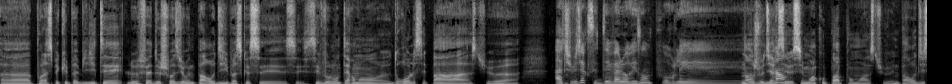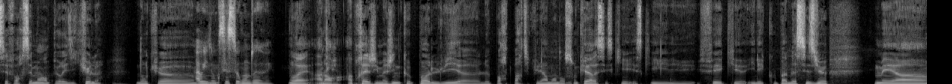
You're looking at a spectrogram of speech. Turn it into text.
euh, pour l'aspect culpabilité, le fait de choisir une parodie, parce que c'est volontairement euh, drôle, c'est pas, si tu veux. Ah, tu veux dire que c'est dévalorisant pour les. Non, je veux dire Non. que c'est- moins coupable pour moi. Si tu veux, une parodie, c'est forcément un peu ridicule. Donc. euh, Ah oui, donc c'est second degré. Ouais, alors après, j'imagine que Paul, lui, euh, le porte particulièrement dans son cœur et c'est ce qui, ce qui fait qu'il est coupable à ses yeux. Mais, euh,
